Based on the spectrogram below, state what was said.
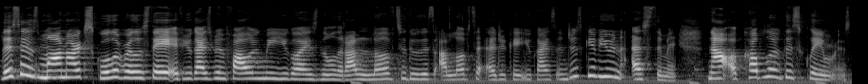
this is Monarch School of Real Estate. If you guys been following me, you guys know that I love to do this. I love to educate you guys and just give you an estimate. Now, a couple of disclaimers.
